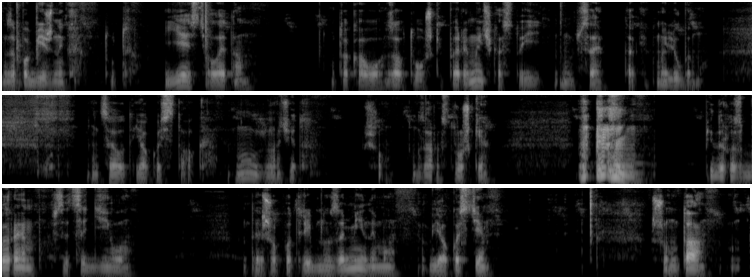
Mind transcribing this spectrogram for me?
Запобіжник тут є, але там така завтовшки перемичка стоїть. Ну, все так, як ми любимо. Оце от якось так. Ну, значить, що, зараз трошки підрозберемо все це діло. Де що потрібно замінимо в якості шунта.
